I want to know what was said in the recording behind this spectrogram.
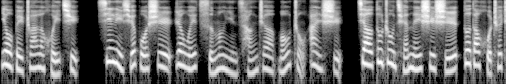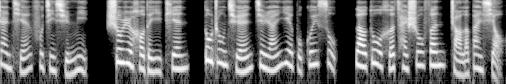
又被抓了回去。心理学博士认为此梦隐藏着某种暗示，叫杜仲全没事时多到火车站前附近寻觅。数日后的一天，杜仲全竟然夜不归宿。老杜和蔡淑芬找了半宿，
